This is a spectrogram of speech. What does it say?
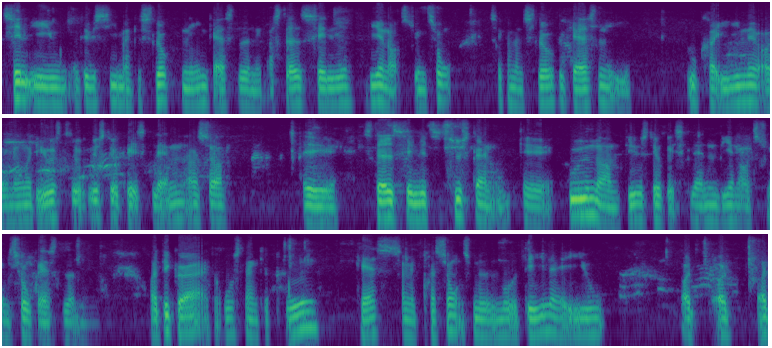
til EU, og det vil sige, at man kan slukke den ene gasledning og stadig sælge via Nord Stream 2, så kan man slukke gassen i Ukraine og i nogle af de øst, østeuropæiske lande, og så øh, stadig sælge til Tyskland øh, udenom de østeuropæiske lande via Nord Stream 2 gasledningen. Og det gør, at Rusland kan bruge gas som et pressionsmiddel mod dele af EU. Og, og, og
